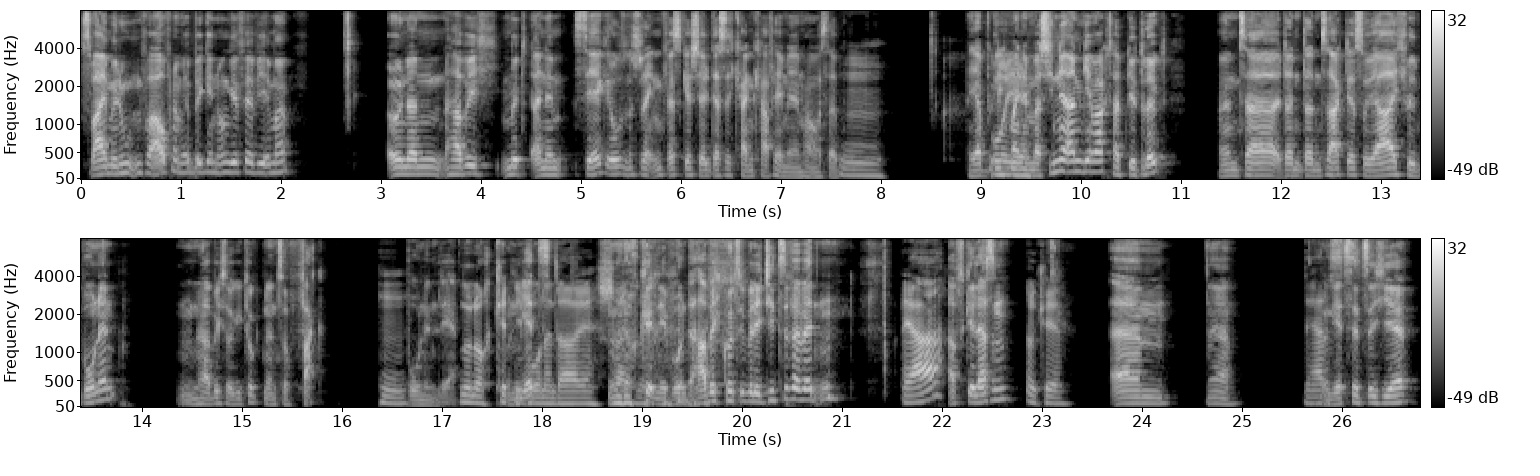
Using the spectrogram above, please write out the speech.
zwei Minuten vor Aufnahmebeginn ungefähr, wie immer. Und dann habe ich mit einem sehr großen Schrecken festgestellt, dass ich keinen Kaffee mehr im Haus habe. Mm. Ich habe wirklich oh, meine Maschine angemacht, habe gedrückt Und äh, dann, dann sagt er so, ja, ich will Bohnen. Und dann habe ich so geguckt und dann so, fuck. Hm. Bohnen leer. Nur noch Kidneybohnen da, ey. Scheiße. Nur noch Kidneybohnen. Da habe ich kurz überlegt, die zu verwenden. Ja. Hab's gelassen. Okay. Ähm, ja. ja und jetzt sitze ich hier,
